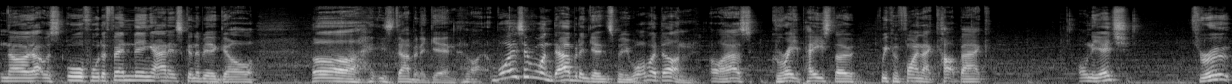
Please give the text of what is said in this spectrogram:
No, that was awful defending, and it's going to be a goal. Oh, he's dabbing again. Like, why is everyone dabbing against me? What have I done? Oh, that's great pace, though. If we can find that cutback. On the edge. Through.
